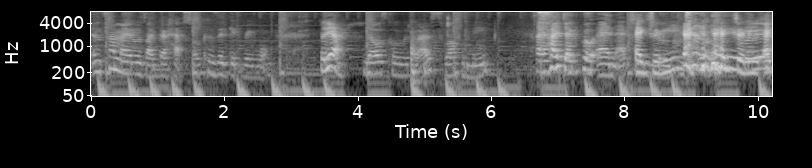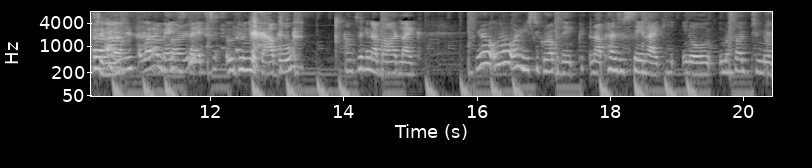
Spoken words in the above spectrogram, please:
in summer it was like a hassle because they'd get very warm. But yeah, that was COVID, guys. Welcome me. I hijacked Pro and actually. Actually, wrote- actually, Yeah. actually. What I meant sorry. is that we're doing a double. I'm talking about like, you know, you know when we used to grow up, they and our parents would say like, you know, you must not, you know,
